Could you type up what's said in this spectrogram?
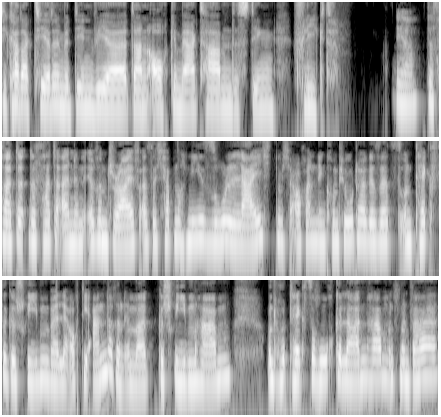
die Charaktere, mit denen wir dann auch gemerkt haben, das Ding fliegt. Ja, das hatte, das hatte einen irren Drive. Also ich habe noch nie so leicht mich auch an den Computer gesetzt und Texte geschrieben, weil ja auch die anderen immer geschrieben haben und Texte hochgeladen haben. Und man war,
